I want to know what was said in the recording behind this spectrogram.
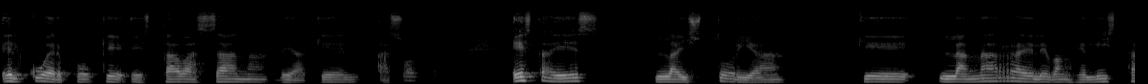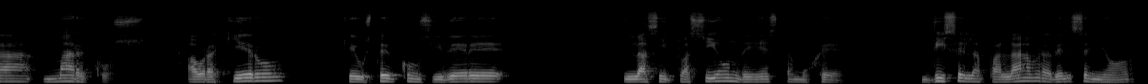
el cuerpo que estaba sana de aquel azote. Esta es la historia que la narra el evangelista Marcos. Ahora quiero que usted considere la situación de esta mujer. Dice la palabra del Señor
